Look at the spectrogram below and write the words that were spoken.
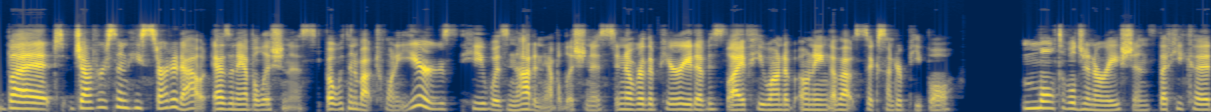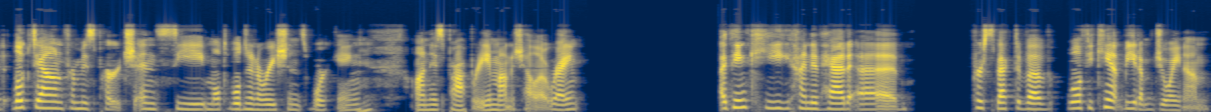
But Jefferson, he started out as an abolitionist, but within about 20 years, he was not an abolitionist. And over the period of his life, he wound up owning about 600 people, multiple generations that he could look down from his perch and see multiple generations working Mhm. on his property in Monticello, right? I think he kind of had a perspective of, well, if you can't beat them, join them.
